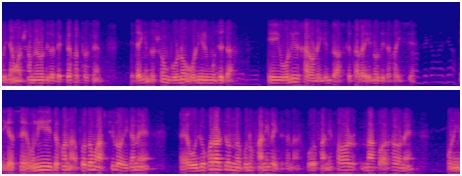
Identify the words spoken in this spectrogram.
ওই যে আমার সামনে নদীটা দেখতে পারতেছেন, এটা কিন্তু সম্পূর্ণ অলির মুজেজা। এই অলির কারণে কিন্তু আজকে তারা এই নদীটা পাইছে। ঠিক আছে, উনি যখন প্রথম আসছিল, এখানে অজু করার জন্য কোনো ফানি পাইতেছে না। ও ফানি পাওয়ার, না পাওয়ার কারণে উনি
